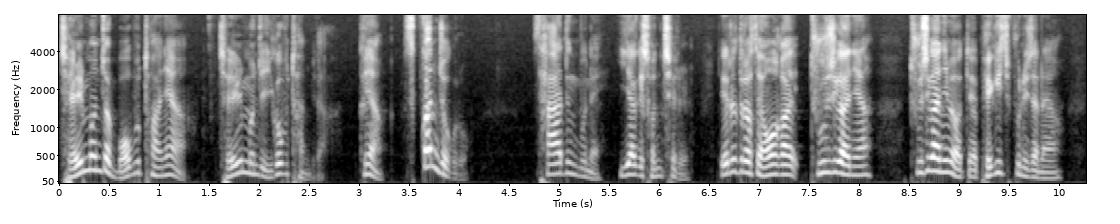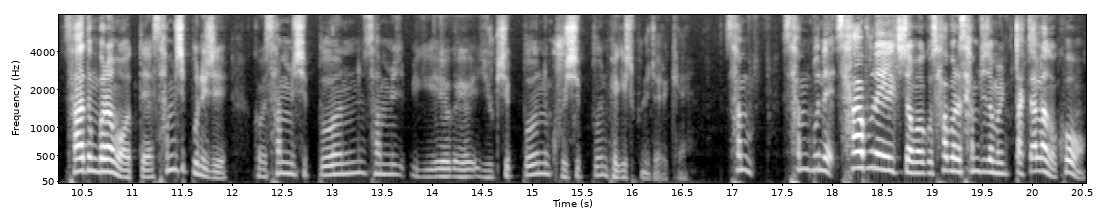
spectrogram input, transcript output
제일 먼저 뭐부터 하냐? 제일 먼저 이거부터 합니다. 그냥, 습관적으로. 4등분의 이야기 전체를. 예를 들어서 영화가 2시간이야? 2시간이면 어때요? 120분이잖아요. 4등분하면 어때? 30분이지. 그럼 30분, 30, 이게 60분, 90분, 120분이죠, 이렇게. 3, 3분의, 4분의 1 지점하고 4분의 3 지점을 딱 잘라놓고,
